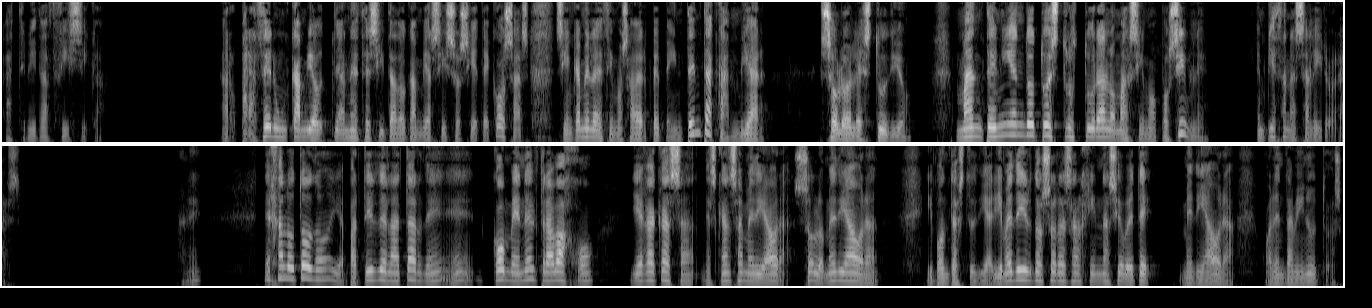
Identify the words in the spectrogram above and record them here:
actividad física. para hacer un cambio te ha necesitado cambiar seis o siete cosas. Si en cambio le decimos, a ver, Pepe, intenta cambiar solo el estudio, manteniendo tu estructura lo máximo posible, empiezan a salir horas. Déjalo todo y a partir de la tarde ¿eh? come en el trabajo, llega a casa, descansa media hora, solo media hora, y ponte a estudiar. Y en vez de ir dos horas al gimnasio, vete media hora, cuarenta minutos.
